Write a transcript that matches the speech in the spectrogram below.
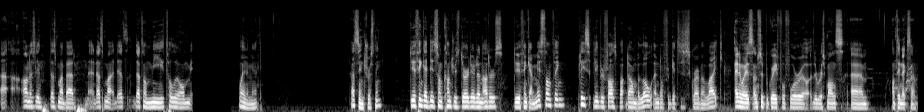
Uh, honestly, that's my bad. Uh, that's my that's that's on me, totally on me. Wait a minute. That's interesting. Do you think I did some countries dirtier than others? Do you think I missed something? Please leave your thoughts down below and don't forget to subscribe and like. Anyways, I'm super grateful for uh, the response. Um, until next time.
